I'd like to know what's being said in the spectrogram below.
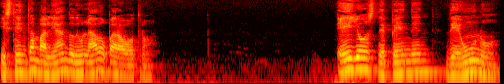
y estén tambaleando de un lado para otro. Ellos dependen de uno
